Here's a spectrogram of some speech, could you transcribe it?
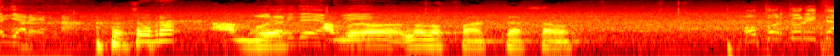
Quagliarella. Sopra. Ah, Buona beh, ah, no, non l'ho fatta stavolta. Opportunità.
